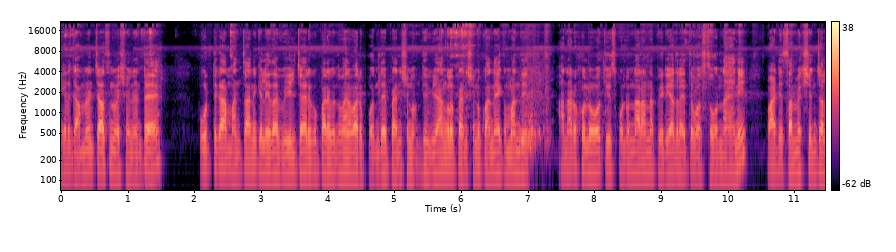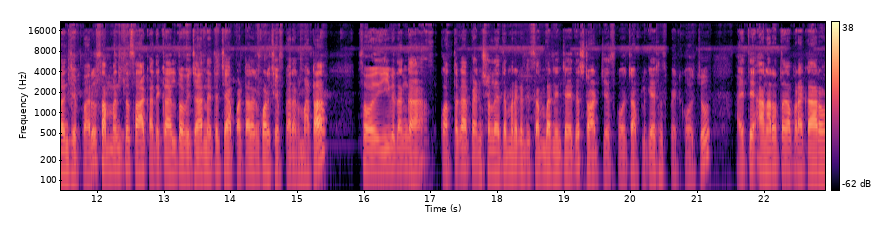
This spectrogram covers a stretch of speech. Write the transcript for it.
ఇక్కడ గమనించాల్సిన విషయం ఏంటంటే పూర్తిగా మంచానికి లేదా వీల్ చైర్కు పరిమితమైన వారు పొందే పెన్షన్ దివ్యాంగుల పెన్షన్కు అనేక మంది అనర్హులు తీసుకుంటున్నారన్న ఫిర్యాదులు అయితే వస్తూ ఉన్నాయని వాటిని సమీక్షించాలని చెప్పారు. సంబంధిత శాఖ అధికారులతో విచారణ అయితే చేపట్టాలని కూడా చెప్పారనమాట సో ఈ విధంగా కొత్తగా పెన్షన్లు అయితే మనకి డిసెంబర్ నుంచి అయితే స్టార్ట్ చేసుకోవచ్చు అప్లికేషన్స్ పెట్టుకోవచ్చు. అయితే అనర్హత ప్రకారం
